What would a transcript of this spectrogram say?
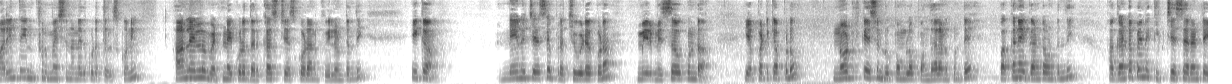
మరింత ఇన్ఫర్మేషన్ అనేది కూడా తెలుసుకొని ఆన్లైన్లో వెంటనే కూడా దరఖాస్తు చేసుకోవడానికి వీలుంటుంది. ఇక నేను చేసే ప్రతి వీడియో కూడా మీరు మిస్ అవ్వకుండా ఎప్పటికప్పుడు నోటిఫికేషన్ రూపంలో పొందాలనుకుంటే పక్కనే గంట ఉంటుంది. ఆ గంట పైన క్లిక్ చేశారంటే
